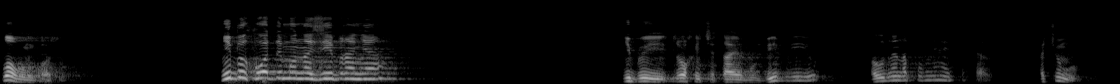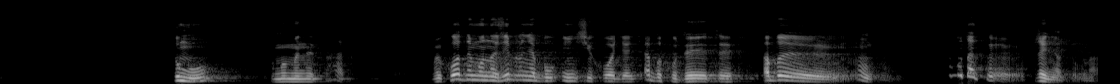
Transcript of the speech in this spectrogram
Словом Божим. Ніби ходимо на зібрання, ніби трохи читаємо Біблію, але не наповняється серце. А чому? Тому, що ми не так. Ми ходимо на зібрання, бо інші ходять, аби ходити, аби. Ну, бо так е, прийнято в нас.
